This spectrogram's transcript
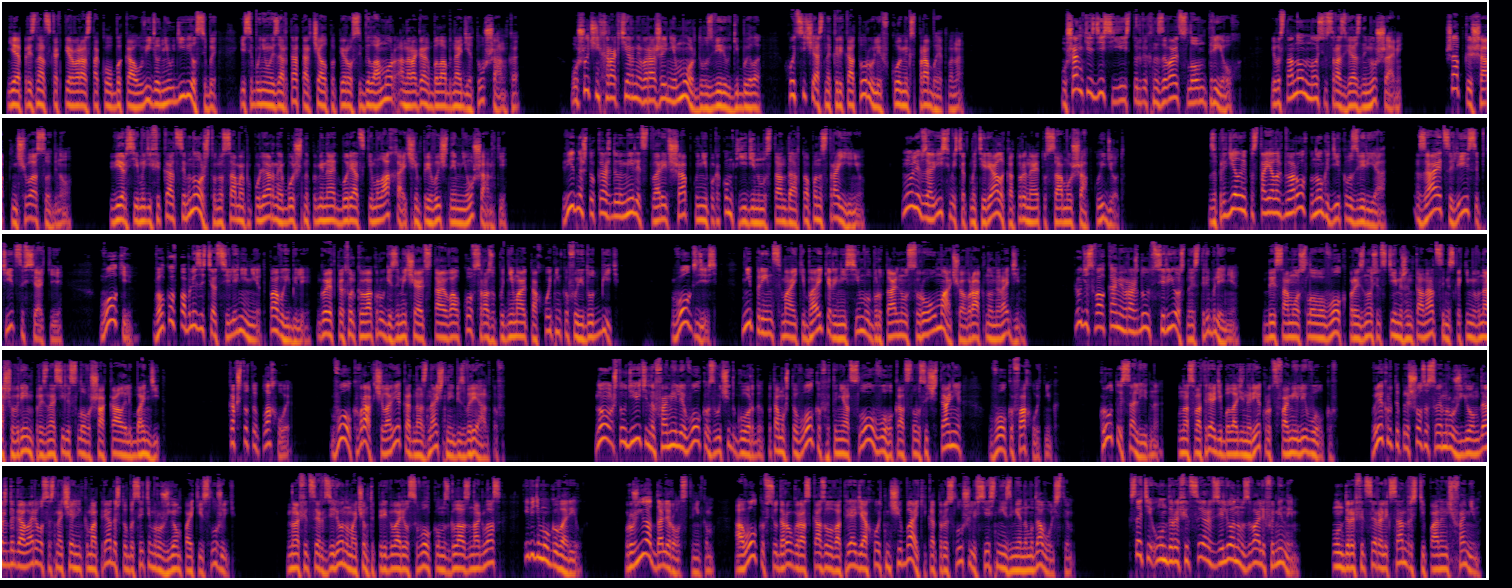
Я, признаться, как первый раз такого быка увидел, не удивился бы, если бы у него изо рта торчал папироса беломор, а на рогах была бы надета ушанка. Уж очень характерное выражение морды у зверюги было, хоть сейчас на карикатуру или в комикс про Бэтмена. Ушанки здесь есть, только их называют словом треух, и в основном носят с развязанными ушами. Шапка и шапка, ничего особенного. Версии модификации множество, но самая популярная больше напоминает бурятский малахай, чем привычные мне ушанки. Видно, что каждый умелец творит шапку не по какому-то единому стандарту, а по настроению ну или в зависимости от материала, который на эту самую шапку идет. За пределами постоялых дворов много дикого зверья. Зайцы, лисы, птицы всякие. Волки? Волков поблизости от селения нет, повыбили. Говорят, как только в округе замечают стаю волков, сразу поднимают охотников и идут бить. Волк здесь не принц Майки Байкер и не символ брутального сурового мачо, а враг номер один. Люди с волками враждуют всерьез на истребление. Да и само слово «волк» произносят с теми же интонациями, с какими в наше время произносили слово «шакал» или «бандит». Как что-то плохое. Волк – враг человека однозначно и без вариантов. Но, что удивительно, фамилия Волков звучит гордо, потому что Волков – это не от слова «волк», а от словосочетания «Волков-охотник». Круто и солидно. У нас в отряде был один рекрут с фамилией Волков. В рекруты пришел со своим ружьем, даже договаривался с начальником отряда, чтобы с этим ружьем пойти служить. Но офицер в зеленом о чем-то переговорил с Волковым с глаза на глаз и, видимо, уговорил. Ружье отдали родственникам, а Волков всю дорогу рассказывал в отряде охотничьи байки, которые слушали все с неизменным удовольствием. Кстати, ундер-офицера в зеленом звали Фоминым. Ундер-офицер Александр Степанович Фомин.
